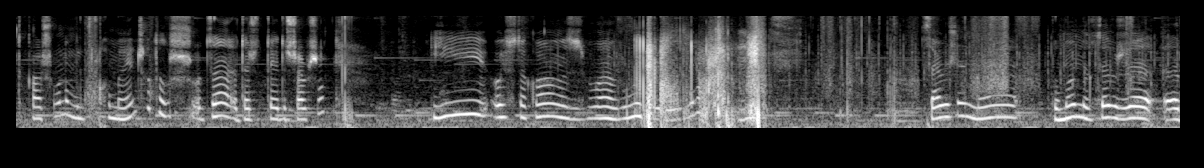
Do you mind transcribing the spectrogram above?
Така, що вона мені трохи менша, тож це теж те дешевше. І ось така називає великий розмір. Це вже не, по-моєму, це вже е,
